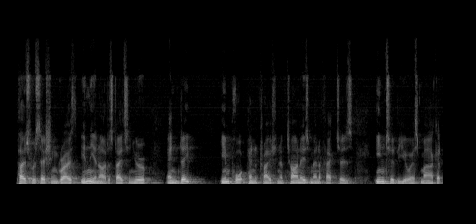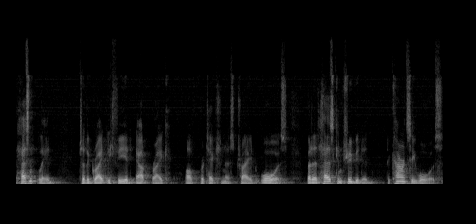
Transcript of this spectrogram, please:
post-recession growth in the United States and Europe and deep import penetration of Chinese manufacturers into the US market hasn't led to the greatly feared outbreak of protectionist trade wars, but it has contributed to currency wars.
